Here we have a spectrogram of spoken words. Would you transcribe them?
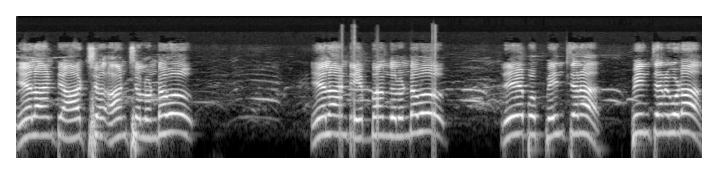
ఎలాంటి ఆంక్ష ఆంక్షలు ఉండవు ఎలాంటి ఇబ్బందులు ఉండవు రేపు పెంచిన పింఛను కూడా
